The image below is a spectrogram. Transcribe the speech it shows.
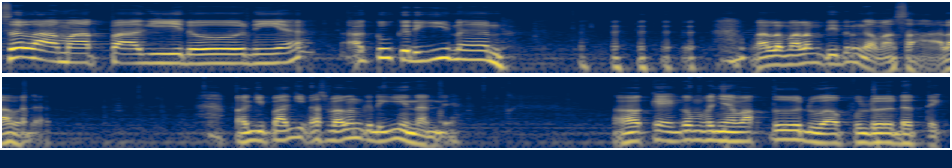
Selamat pagi dunia. Aku kedinginan. Malam-malam tidur nggak masalah pada. Pagi-pagi pas bangun kedinginan deh. Oke, gue punya waktu 20 detik.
